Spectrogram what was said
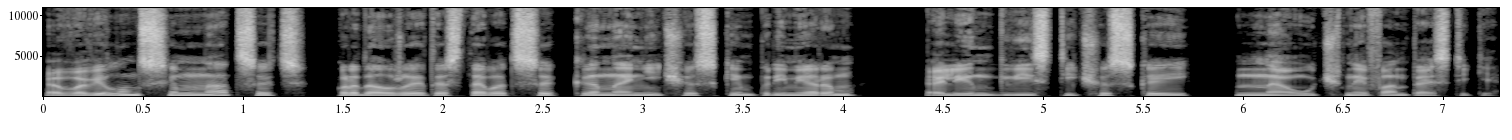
Вавилон-17 продолжает оставаться каноническим примером лингвистической научной фантастики.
